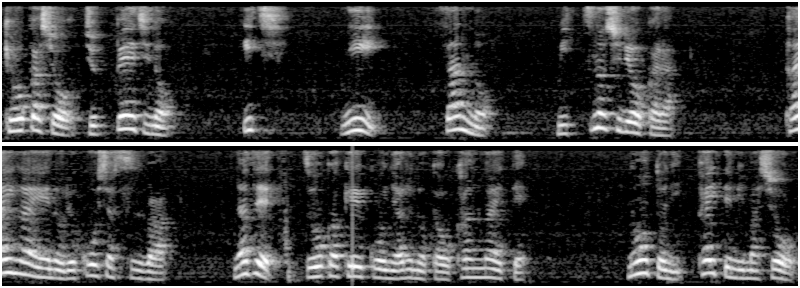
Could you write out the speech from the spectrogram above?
教科書10ページの1、2、3の3つの資料から海外への旅行者数はなぜ増加傾向にあるのかを考えてノートに書いてみましょ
